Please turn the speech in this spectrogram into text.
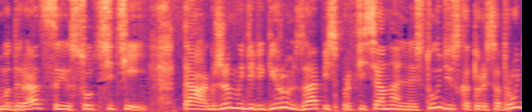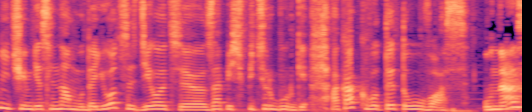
модерации соцсетей. Также мы делегируем запись профессиональной музыкальной студии, с которой сотрудничаем, если нам удается сделать э, запись в Петербурге. А как вот это у вас? У нас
